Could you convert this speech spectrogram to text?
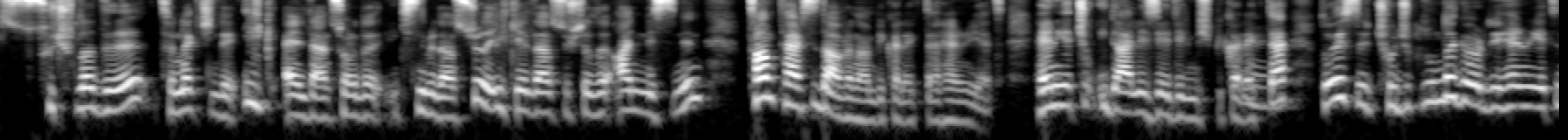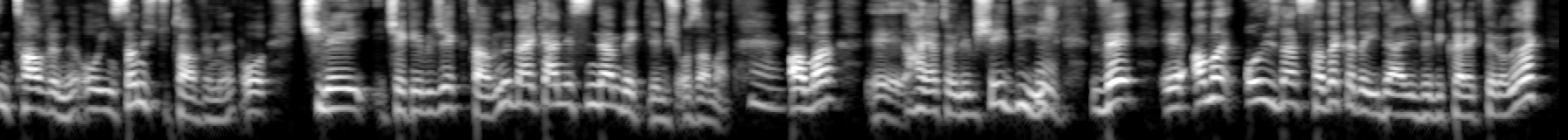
suçladığı tırnak içinde ilk elden sonra da ikisini birden suçluyor da ilk elden suçladığı annesinin tam tersi davranan bir karakter Henriette. Henriette çok idealize edilmiş bir karakter. Hmm. Dolayısıyla çocukluğunda gördüğü Henriette'in tavrını, o insanüstü tavrını, o çile çekebilecek tavrını belki annesinden beklemiş o zaman. Hmm. Ama e, hayat öyle bir şey değil. değil. Ve e, ama o yüzden Sadaka da idealize bir karakter olarak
